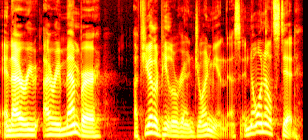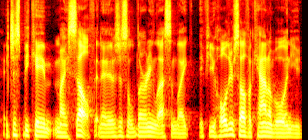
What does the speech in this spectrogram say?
And I, re- I remember a few other people were going to join me in this, and no one else did. It just became myself, and it was just a learning lesson. Like if you hold yourself accountable and you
